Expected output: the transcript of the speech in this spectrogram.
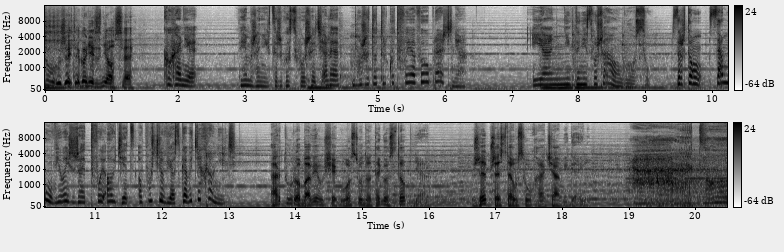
dłużej tego nie zniosę. Kochanie, wiem, że nie chcesz go słyszeć, ale może to tylko twoja wyobraźnia. Ja nigdy nie słyszałam głosu. Zresztą sam mówiłeś, że twój ojciec opuścił wioskę, by cię chronić. Artur obawiał się głosu do tego stopnia, że przestał słuchać Abigail. Arturze.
